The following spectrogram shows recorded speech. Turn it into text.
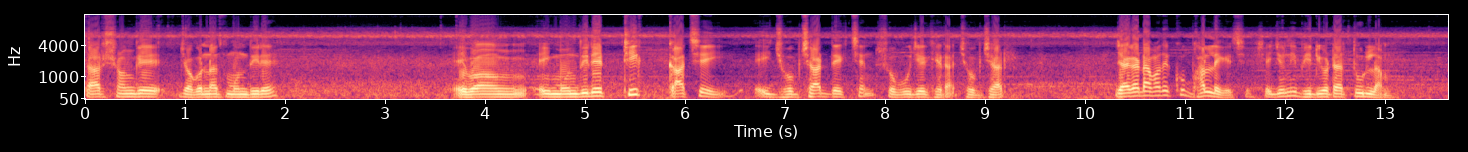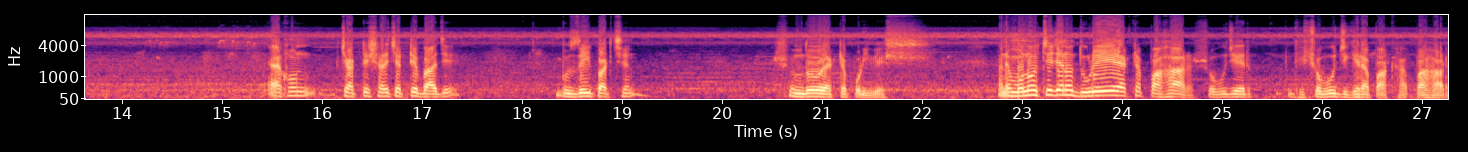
তার সঙ্গে জগন্নাথ মন্দিরে এবং এই মন্দিরের ঠিক কাছেই এই ঝোপঝাড় দেখছেন, সবুজে ঘেরা ঝোপঝাড়। জায়গাটা আমাদের খুব ভালো লেগেছে, সেই জন্যই ভিডিওটা তুললাম। এখন চারটে সাড়ে চারটে বাজে, বুঝতেই পারছেন, সুন্দর একটা পরিবেশ। মানে মনে হচ্ছে যেন দূরে একটা পাহাড়, সবুজের সবুজ ঘেরা পাখা, পাহাড়।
